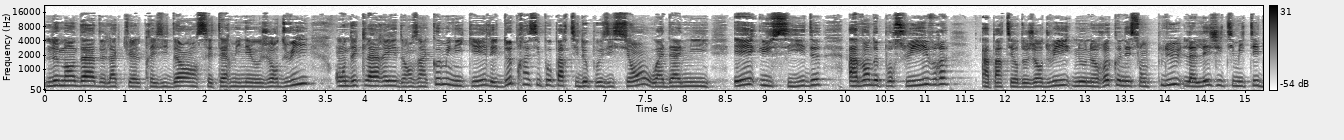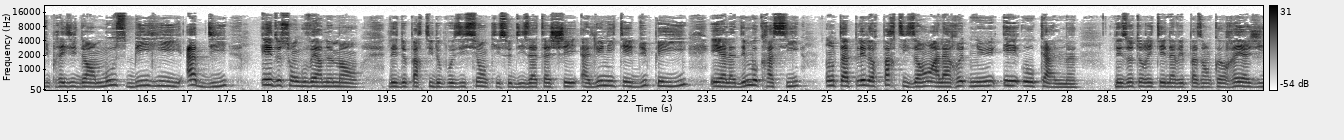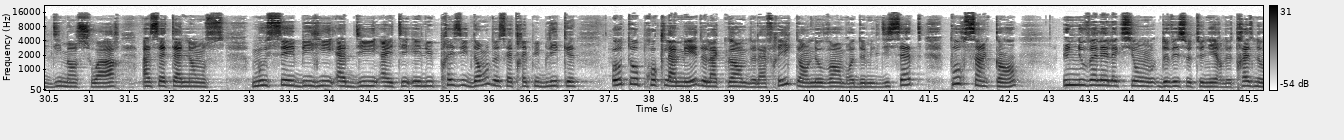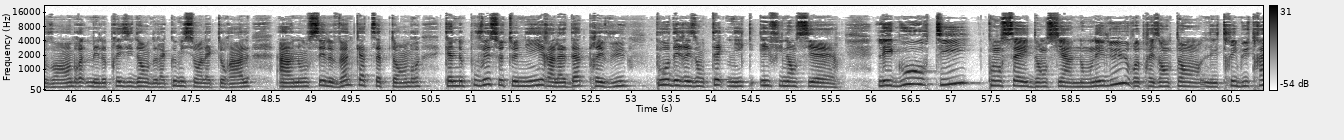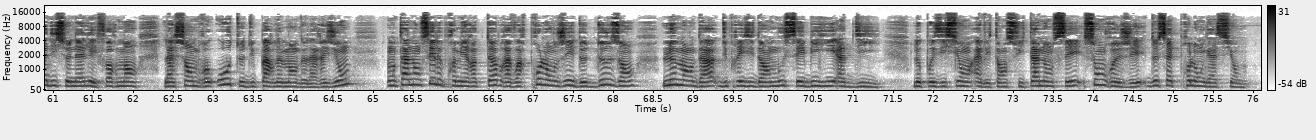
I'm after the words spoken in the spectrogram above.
Le mandat de l'actuel président s'est terminé aujourd'hui, ont déclaré dans un communiqué les deux principaux partis d'opposition, Ouadani et UCID, avant de poursuivre à partir d'aujourd'hui, nous ne reconnaissons plus la légitimité du président Mous Bihi Abdi et de son gouvernement. Les deux partis d'opposition qui se disent attachés à l'unité du pays et à la démocratie ont appelé leurs partisans à la retenue et au calme. Les autorités n'avaient pas encore réagi dimanche soir à cette annonce. Moussé Bihi Abdi a été élu président de cette république autoproclamée de la Corne de l'Afrique en novembre 2017 pour cinq ans. Une nouvelle élection devait se tenir le 13 novembre, mais le président de la commission électorale a annoncé le 24 septembre qu'elle ne pouvait se tenir à la date prévue pour des raisons techniques et financières. Les Gourti conseil d'anciens non élus représentant les tribus traditionnelles et formant la chambre haute du Parlement de la région ont annoncé le 1er octobre avoir prolongé de deux ans le mandat du président Moussé Bihi Abdi. L'opposition avait ensuite annoncé son rejet de cette prolongation.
